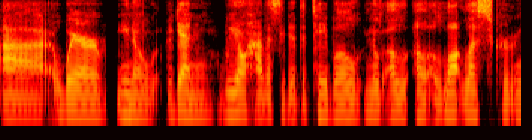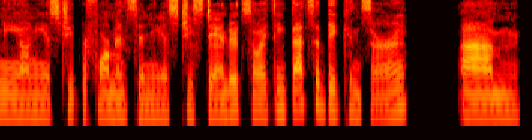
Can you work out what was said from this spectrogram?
uh, where you know, again, we don't have a seat at the table, you know, a, a, lot less scrutiny on ESG performance and ESG standards. So I think that's a big concern. Um,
